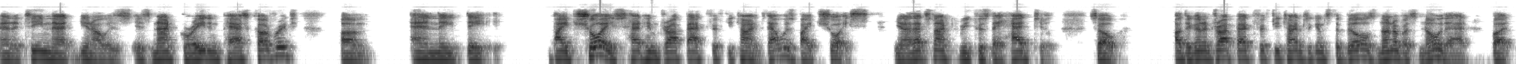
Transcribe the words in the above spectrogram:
and a team that you know is is not great in pass coverage. Um, and they they by choice had him drop back 50 times. That was by choice. You know, that's not because they had to. So are they going to drop back 50 times against the Bills? None of us know that, but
